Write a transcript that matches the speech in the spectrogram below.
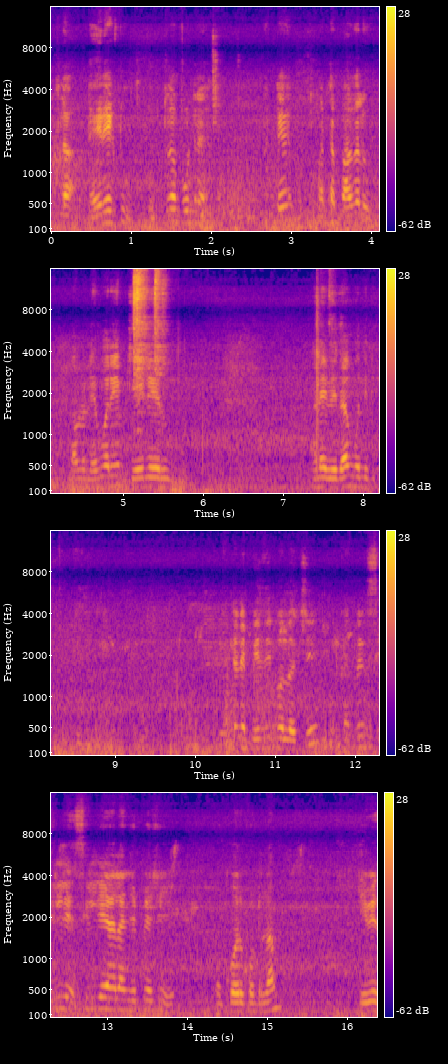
ఇట్లా డైరెక్ట్ పుట్టిన పుట్టిన అంటే పట్ట పగలు మమ్మల్ని ఎవరేం చేయలేరు. అనే విధంగా ఉంది. వెంటనే ప్రిన్సిపల్ వచ్చి కంపెనీ సీల్ సీల్ చేయాలని చెప్పేసి మేము కోరుకుంటున్నాం. TV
